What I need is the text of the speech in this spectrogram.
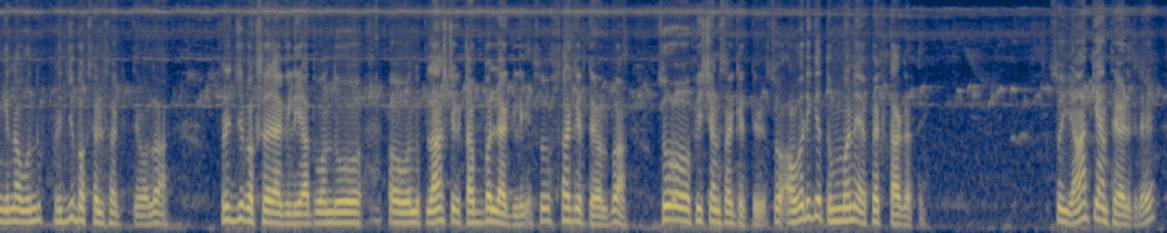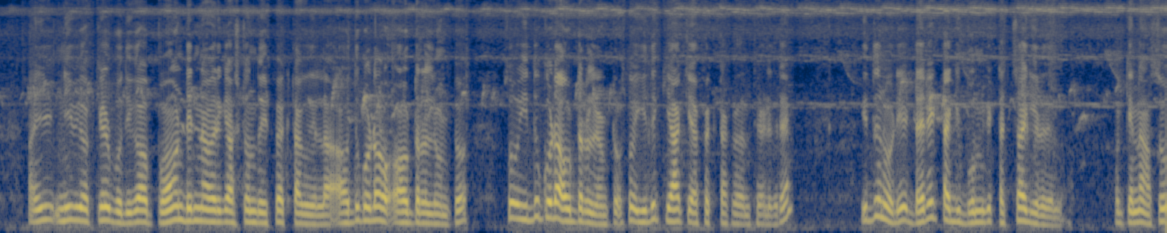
ಈಗ ನಾವು ಒಂದು ಫ್ರಿಜ್ ಬಾಕ್ಸಲ್ಲಿ ಸಾಕಿರ್ತೇವಲ್ಲ ಫ್ರಿಜ್ ಬಾಕ್ಸಲ್ಲಿ ಆಗಲಿ, ಅಥವಾ ಒಂದು ಒಂದು ಪ್ಲಾಸ್ಟಿಕ್ ಟಬ್ಬಲ್ಲಿ ಆಗಲಿ ಸೊ ಸಾಕಿರ್ತೇವಲ್ವಾ? ಸೊ ಫಿಶನ್ ಸಾಕಿರ್ತೀವಿ ಸೊ ಅವರಿಗೆ ತುಂಬಾ ಎಫೆಕ್ಟ್ ಆಗುತ್ತೆ. ಸೊ ಯಾಕೆ ಅಂತ ಹೇಳಿದ್ರೆ ನೀವೀಗ ಕೇಳ್ಬೋದು, ಈಗ ಪಾಂಡಿನವರಿಗೆ ಅಷ್ಟೊಂದು ಇಫೆಕ್ಟ್ ಆಗೋದಿಲ್ಲ. ಅದು ಕೂಡ ಔಟರಲ್ಲಿ ಉಂಟು. ಸೊ ಇದು ಕೂಡ ಔಟರಲ್ಲಿ ಉಂಟು. ಸೊ ಇದಕ್ಕೆ ಯಾಕೆ ಎಫೆಕ್ಟ್ ಆಗ್ತದೆ ಅಂತ ಹೇಳಿದರೆ, ಇದು ನೋಡಿ ಡೈರೆಕ್ಟಾಗಿ ಭೂಮಿಗೆ ಟಚ್ ಆಗಿರೋದಿಲ್ಲ. ಓಕೆನಾ ಸೊ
